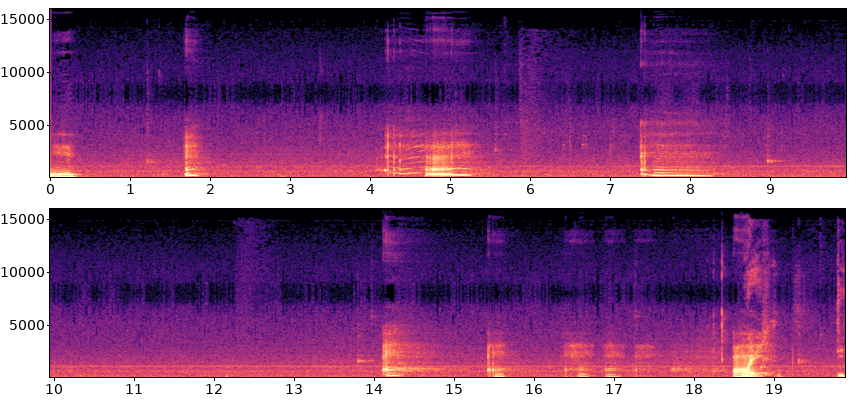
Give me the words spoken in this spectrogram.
Eh. Eh. Eh. Eh. Wait. Did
